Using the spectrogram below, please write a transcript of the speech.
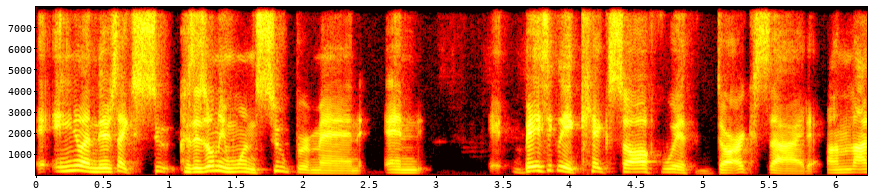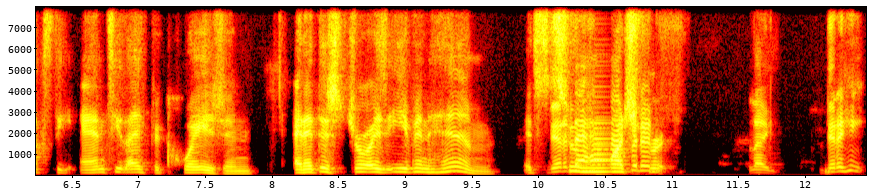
and, you know, and there's like because there's only one Superman, and it, basically it kicks off with Darkseid, unlocks the anti-life equation, and it destroys even him. It's Didn't too much for. in, like didn't he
